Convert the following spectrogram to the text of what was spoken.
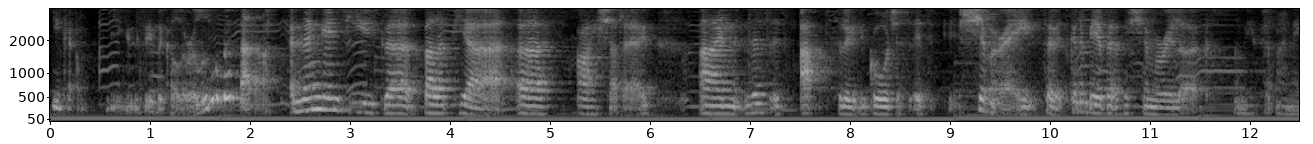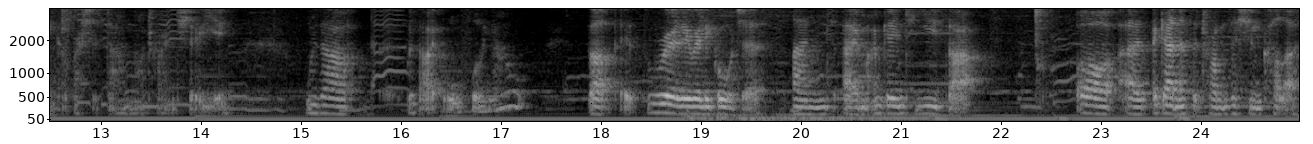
you can. You can see the colour a little bit better. I'm then going to use the Bellapiere Earth eyeshadow and this is absolutely gorgeous. It's shimmery, so it's gonna be a bit of a shimmery look. Let me put my makeup brushes down and I'll try and show you without, without it all falling out. But it's really, really gorgeous. And um, I'm going to use that, or uh, again, as a transition color.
